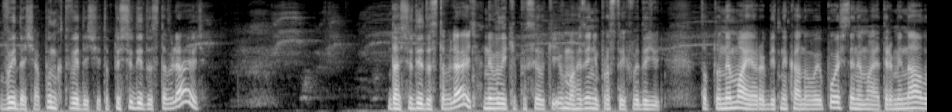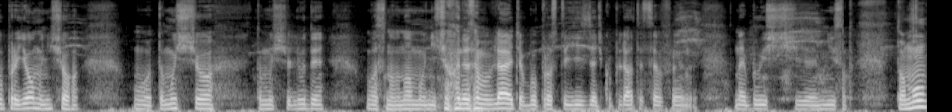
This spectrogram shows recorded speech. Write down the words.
видача, пункт видачі. Тобто сюди доставляють. Да, сюди доставляють невеликі посилки і в магазині просто їх видають. Тобто немає робітника нової пошти, немає терміналу, прийому, нічого. От, тому, що, тому що люди в основному нічого не замовляють або просто їздять купляти це в найближче місто. Тому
